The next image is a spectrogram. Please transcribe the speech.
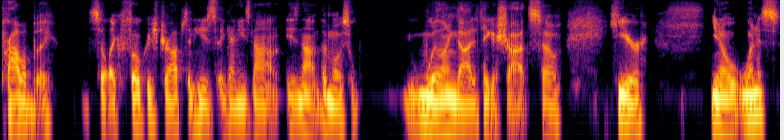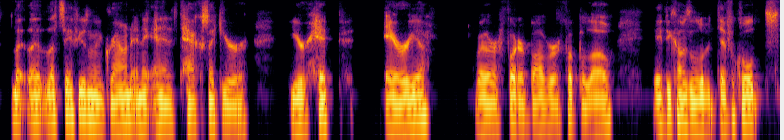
Probably. So like focus drops, and he's again he's not he's not the most willing guy to take a shot. So here, you know, when it's let, us say if he's on the ground and and it attacks like your your hip area, whether a foot above or a foot below, it becomes a little bit difficult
